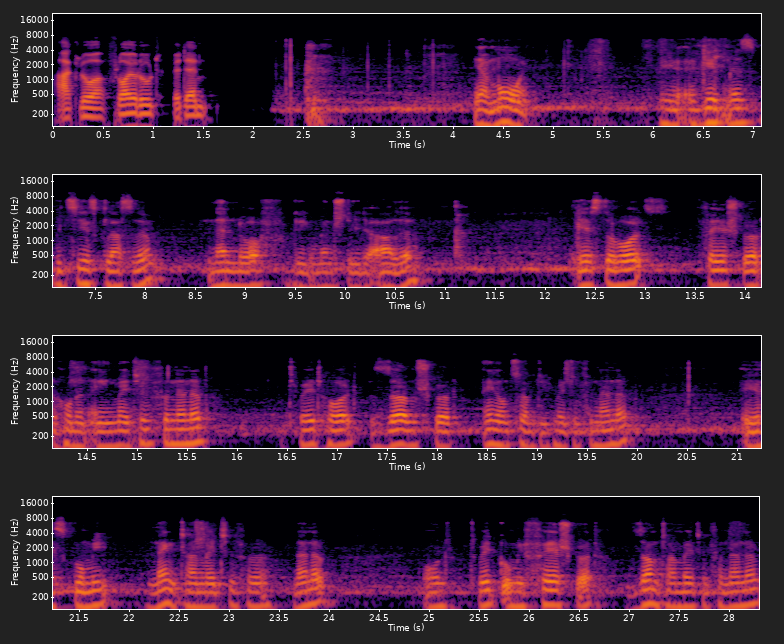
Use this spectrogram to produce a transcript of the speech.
Aklor, Fleurut, bitte. Ja, moin. Hier Ergebnis Bezirksklasse Nendorf gegen Menstede Aale. Erste Holz, Feierskirt 101 Meter für Nennep. Tweede Holz, Serbenskirt 21 Meter für Nennep. Erst Gummi 19 Meter für Nennep. Und Tweet Gummi Feierskirt 17 Meter für Nennep.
